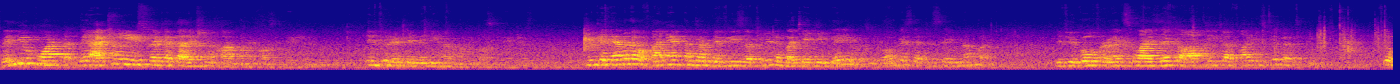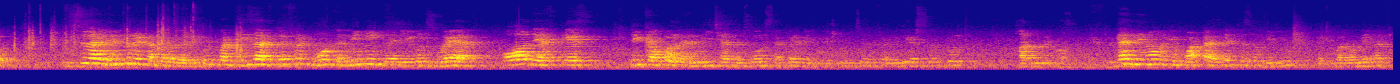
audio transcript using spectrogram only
when you want, actually it's like a collection of harmonic oscillators, infinitely many harmonic oscillators. You can never have a finite number of degrees of freedom by changing variables. You always have the same number. If you go from x, y, z to r, theta, phi, you still have three. So you still have an infinite number of variables, but these are different, more convenient variables where all the fk's decouple and each has its own separate equation, which is a familiar simple harmonic oscillator. Then you know when you quantize it, this will give you h bar omega k,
